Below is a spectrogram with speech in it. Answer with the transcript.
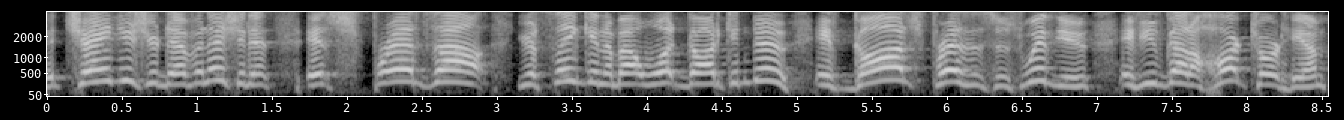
It changes your definition. It, it spreads out your thinking about what God can do. If God's presence is with you, if you've got a heart toward Him,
